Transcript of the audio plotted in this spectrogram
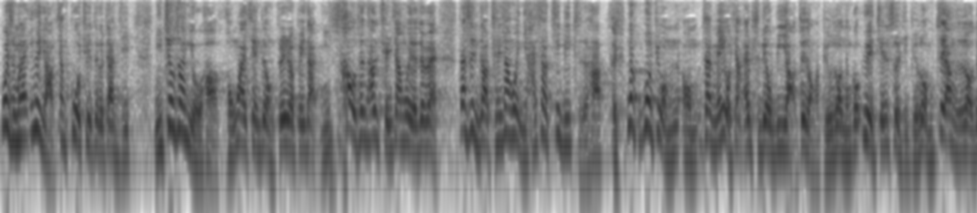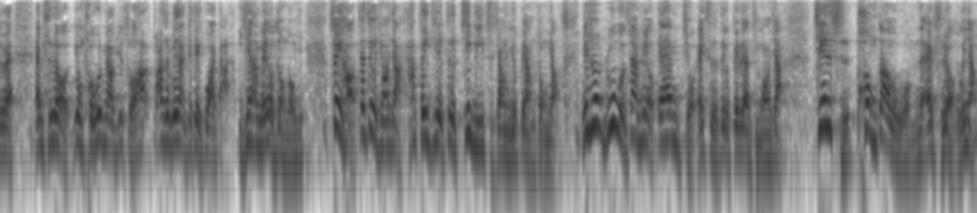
为什么呢？因为你好像过去这个战机，你就算有哈红外线这种追热飞弹，你号称它是全相位的，对不对？但是你知道全相位，你还是要机鼻指着它。对。那过去我们我们在没有像 F 十六 B 啊这种啊，比如说能够越间射击，比如说我们这样子的时候，对不对？F 十六用头盔瞄具锁它，发射飞弹就可以过来打。以前还没有这种东西，所以好，在这个情况下，它飞机的这个机鼻指向力就非常重要。也就是说，如果在没有 AM 九 X 的这个飞弹情况下，歼十碰到了我们的 F 十六，我跟你讲，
